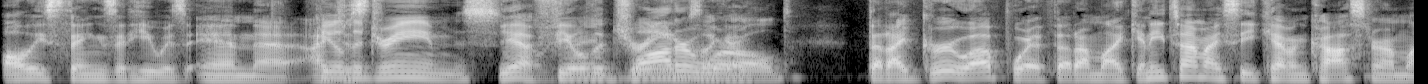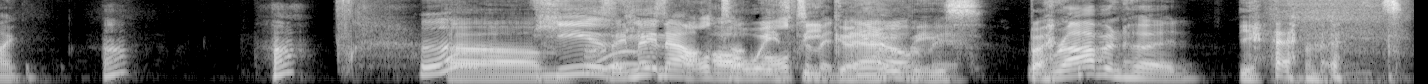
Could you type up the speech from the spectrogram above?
all these things that he was in that I Field just of Dreams. yeah Field of Dreams Water like, I- World. that I grew up with that I'm like anytime I see Kevin Costner I'm like huh huh Um, He is- they may not ulti- always be ultimate good hero. movies, but Robin Hood, yes.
